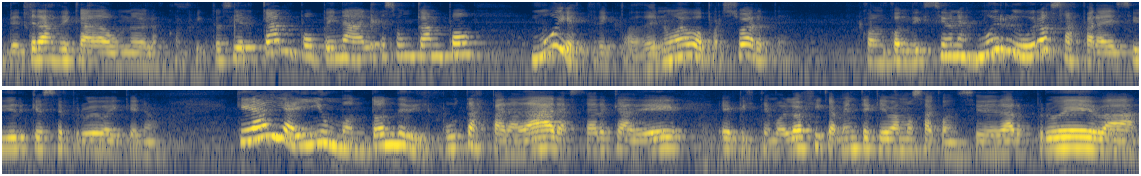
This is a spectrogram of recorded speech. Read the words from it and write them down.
detrás de cada uno de los conflictos. Y el campo penal es un campo muy estricto, de nuevo, por suerte, con condiciones muy rigurosas para decidir qué se prueba y qué no que hay ahí un montón de disputas para dar acerca de epistemológicamente qué vamos a considerar prueba,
